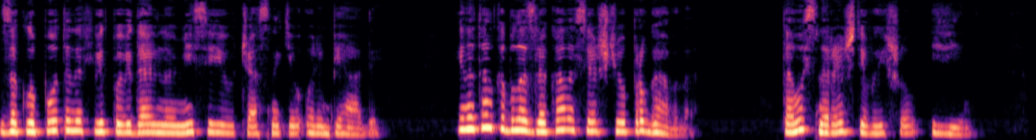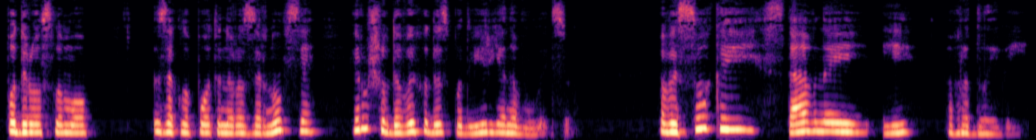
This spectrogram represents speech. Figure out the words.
заклопотаних відповідальною місією учасників Олімпіади. І Наталка була злякалася, що прогавила. Та ось нарешті вийшов і він. По-дорослому заклопотано роззирнувся і рушив до виходу з подвір'я на вулицю. Високий, ставний і вродливий.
